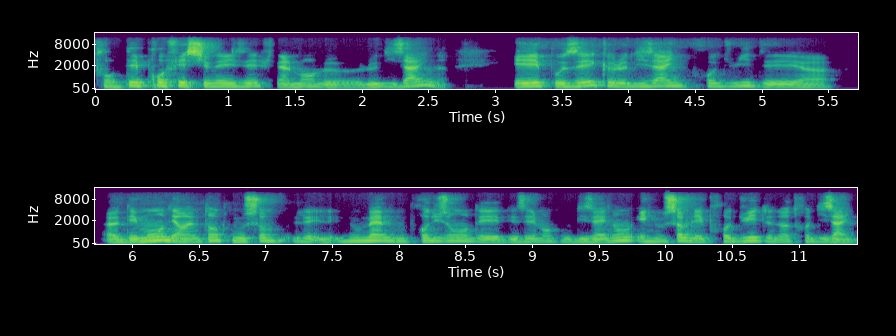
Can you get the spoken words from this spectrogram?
pour déprofessionnaliser finalement le, design et poser que le design produit des... Euh, euh, des mondes et en même temps que nous sommes nous-mêmes, nous produisons des, éléments que nous designons et nous sommes les produits de notre design.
